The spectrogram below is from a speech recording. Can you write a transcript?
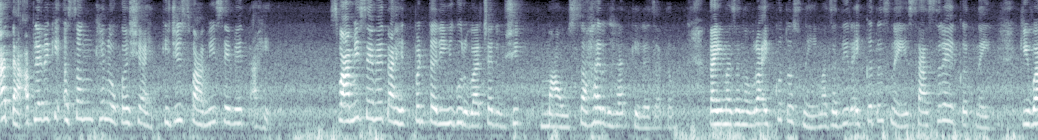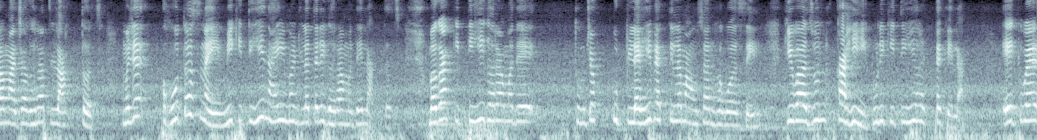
आता आपल्यापैकी असंख्य लोक अशी आहेत की जी स्वामी सेवेत आहेत. स्वामी सेवेत आहेत पण तरीही गुरुवारच्या दिवशी मांसाहार घरात केलं जातं. ताई माझा नवरा ऐकतच नाही माझा दीर ऐकतच नाही सासरं ऐकत नाही किंवा माझ्या घरात लागतंच. म्हणजे होतच नाही. मी कितीही नाही म्हटलं तरी घरामध्ये लागतंच. बघा कितीही घरामध्ये तुमच्या कुठल्याही व्यक्तीला मांसाहार हवं असेल किंवा अजून काहीही कुणी कितीही हट्ट केला एक वेळ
